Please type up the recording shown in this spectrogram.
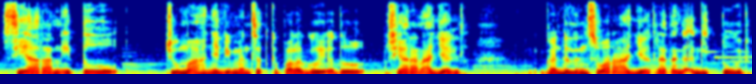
siaran itu cuma hanya di mindset kepala gue yaitu siaran aja gitu. Ngandelin suara aja ternyata nggak gitu gitu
